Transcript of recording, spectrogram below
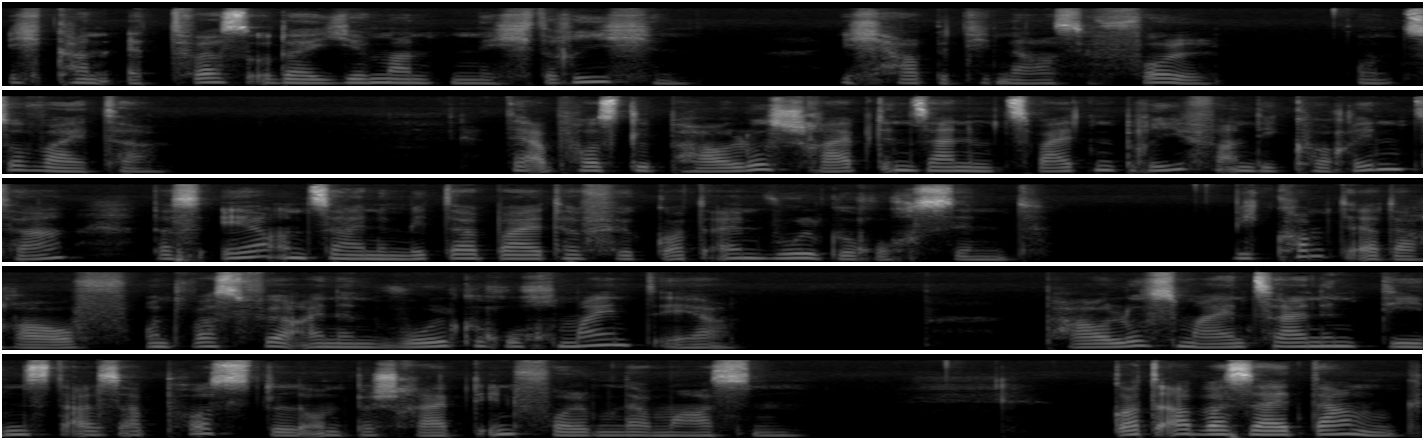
Ich kann etwas oder jemanden nicht riechen. Ich habe die Nase voll und so weiter. Der Apostel Paulus schreibt in seinem zweiten Brief an die Korinther, dass er und seine Mitarbeiter für Gott ein Wohlgeruch sind. Wie kommt er darauf und was für einen Wohlgeruch meint er? Paulus meint seinen Dienst als Apostel und beschreibt ihn folgendermaßen. Gott aber sei Dank,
